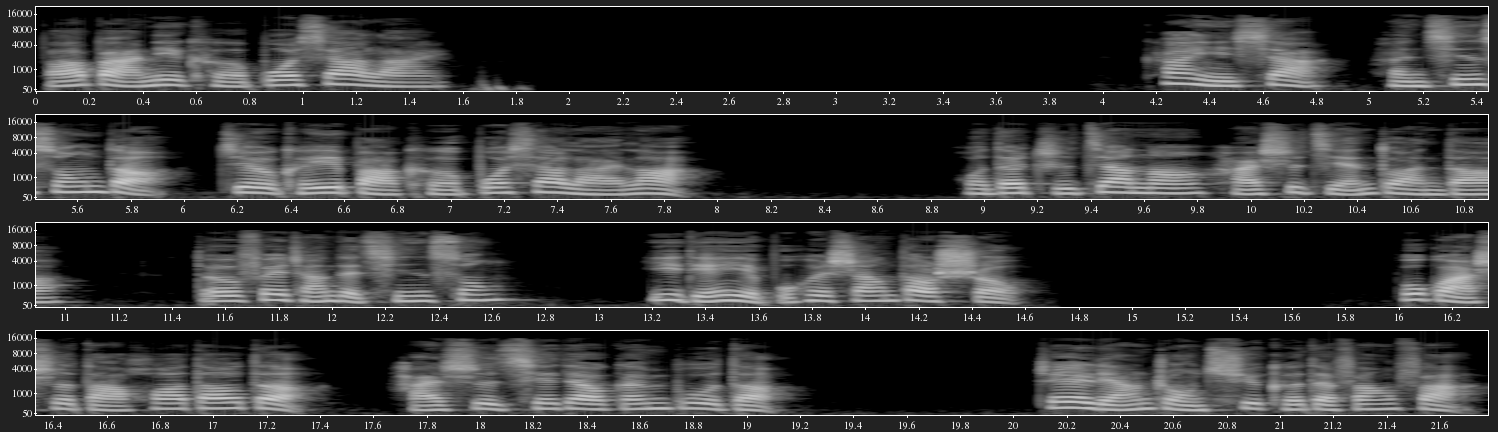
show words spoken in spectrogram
把板栗壳剥下来。看一下，很轻松的就可以把壳剥下来了。我的指甲呢还是剪短的，都非常的轻松，一点也不会伤到手。不管是打花刀的，还是切掉根部的，这两种去壳的方法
